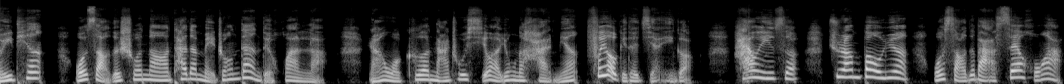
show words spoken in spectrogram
有一天，我嫂子说呢，她的美妆蛋得换了，然后我哥拿出洗碗用的海绵，非要给她剪一个。还有一次，居然抱怨我嫂子把腮红啊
